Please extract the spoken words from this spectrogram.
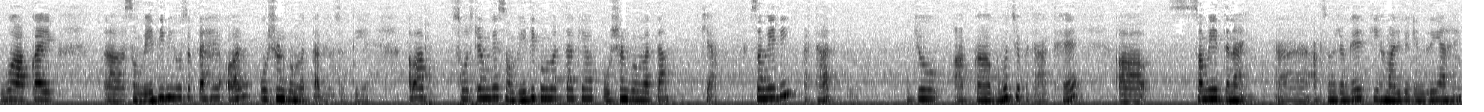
वो आपका एक संवेदी भी हो सकता है और पोषण गुणवत्ता भी हो सकती है। अब आप सोच रहे होंगे, संवेदी गुणवत्ता क्या पोषण गुणवत्ता क्या? संवेदी अर्थात जो आपका भोज्य पदार्थ है संवेदनाएँ आप समझ कि हमारी जो इंद्रियाँ हैं,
